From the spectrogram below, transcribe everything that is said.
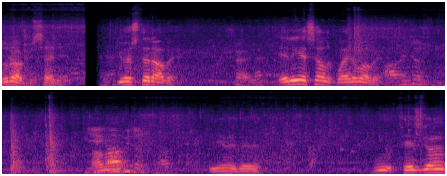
Dur abi bir saniye. Göster abi. Şöyle. Eline sağlık Bayram abi. Afiyet olsun. İyi Ama- afiyet olsun abi. Evet evet. Bu tezgah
